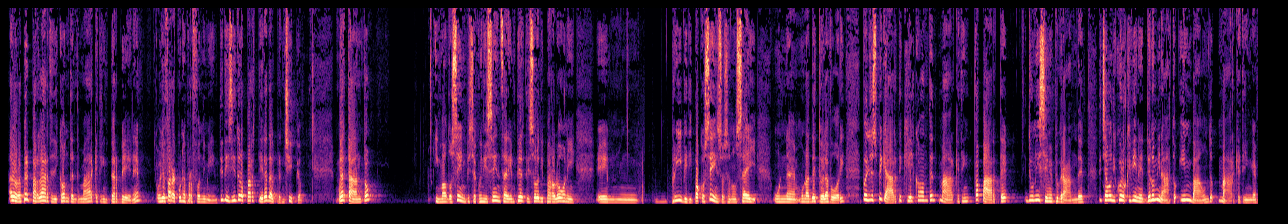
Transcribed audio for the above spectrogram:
Allora, per parlarti di content marketing per bene, voglio fare alcuni approfondimenti, desidero partire dal principio. Pertanto, in modo semplice, quindi senza riempirti solo di paroloni ehm, privi di poco senso se non sei un, un addetto ai lavori, voglio spiegarti che il content marketing fa parte di un insieme più grande, diciamo di quello che viene denominato inbound marketing.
